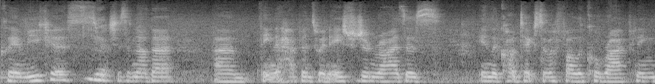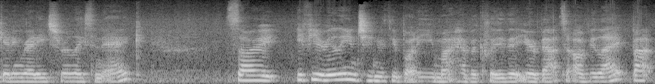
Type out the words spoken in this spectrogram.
clear mucus, Yeah. which is another um, thing that happens when estrogen rises in the context of a follicle ripening, getting ready to release an egg. So, if you're really in tune with your body, you might have a clue that you're about to ovulate, but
